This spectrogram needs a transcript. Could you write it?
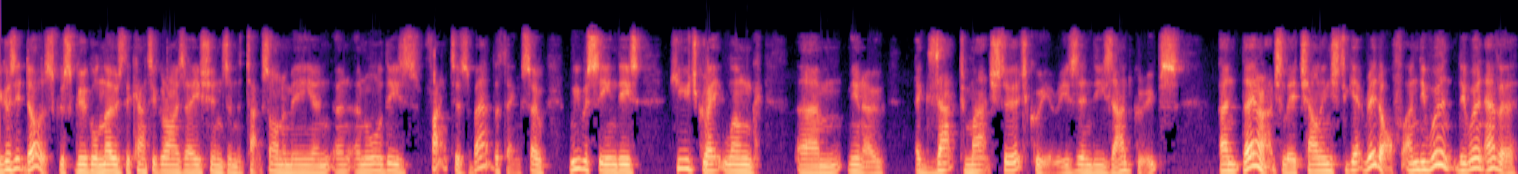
because it does because google knows the categorizations and the taxonomy and, and, and all of these factors about the thing. So we were seeing these huge great long um, you know exact match search queries in these ad groups and they're actually a challenge to get rid of and they weren't they weren't ever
